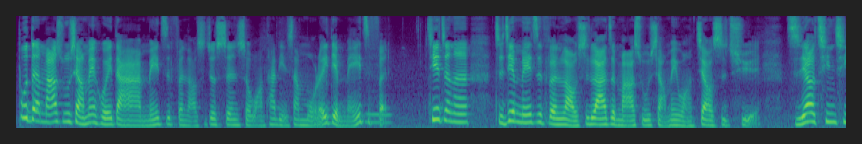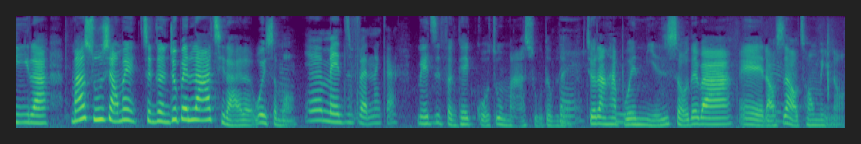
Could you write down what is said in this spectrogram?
不等麻薯小妹回答，梅子粉老师就伸手往她脸上抹了一点梅子粉。接着呢，只见梅子粉老师拉着麻薯小妹往教室去，只要轻轻一拉，麻薯小妹整个人就被拉起来了。为什么？因为梅子粉那个梅子粉可以裹住麻薯，对不对？就让它不会粘手，对吧？哎，老师好聪明哦！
